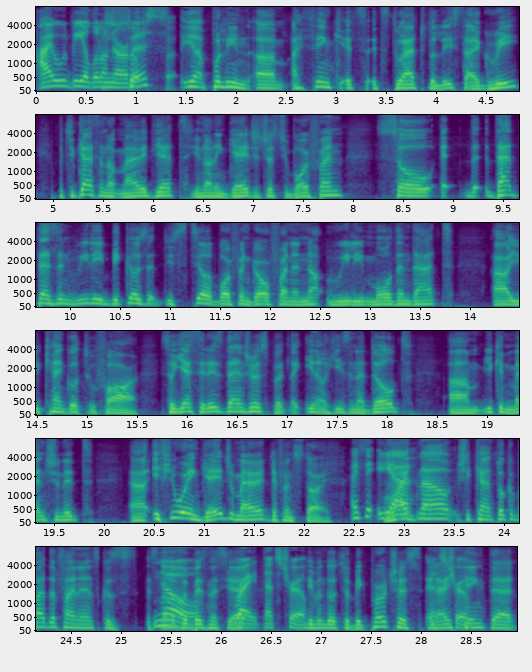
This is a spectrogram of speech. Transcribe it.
I would be a little So, nervous. uh, yeah, Pauline. Um, I think it's it's to add to the list. I agree, but you guys are not married yet. You're not engaged. It's just your boyfriend. So uh, th- that doesn't really because it- you're still a boyfriend girlfriend and not really more than that. Uh, you can't go too far. So yes, it is dangerous, but like you know, he's an adult. Um, you can mention it. Uh, if you were engaged or married, different story. I think. Yeah. Right now, she can't talk about the finance because it's no. none of her business yet. Right. That's true. even though it's a big purchase. And That's I true. think that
